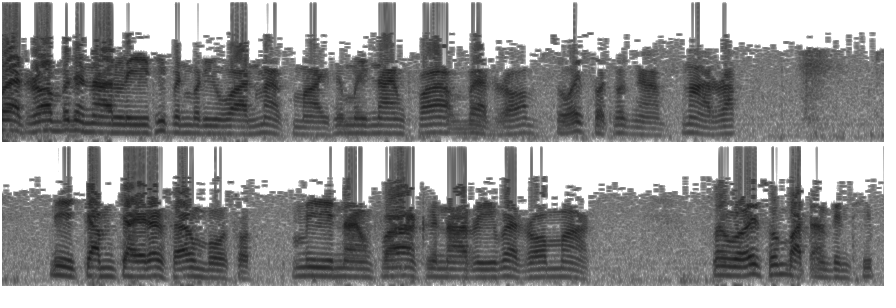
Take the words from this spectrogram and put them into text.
วดล้อมพระนาลีที่เป็นบริวารมากมาย คือมีนางฟ้าแวดล้อม สวยสดงดงาม น่ารัก นี่จำใจรักษาอุโบสถ มีนางฟ้าคือนารีแวดล้อมมากเสวยสมบัติอันเป็นทิพย์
